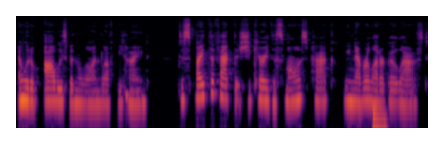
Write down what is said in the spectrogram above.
and would have always been the one left behind. Despite the fact that she carried the smallest pack, we never let her go last.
